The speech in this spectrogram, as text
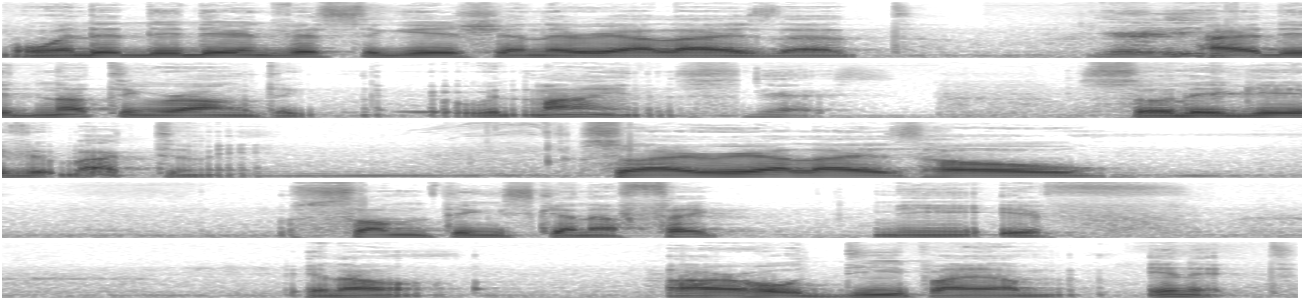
But when they did their investigation, they realized that. I did nothing wrong to, with mines. Yes. So they gave it back to me. So I realized how some things can affect me if, you know, or how deep I am in it.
